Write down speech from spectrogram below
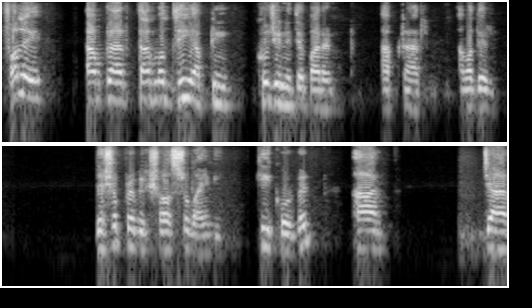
ফলে আপনার, তার মধ্যেই আপনি খুঁজে নিতে পারেন আপনার, আমাদের দেশপ্রেমিক সহস্র বাহিনী কি করবেন আর যার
